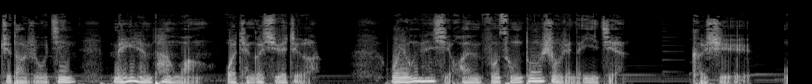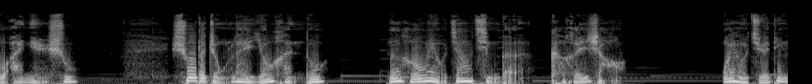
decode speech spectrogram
直到如今，没人盼望我成个学者。我永远喜欢服从多数人的意见，可是我爱念书。书的种类有很多，能和我有交情的可很少。我有决定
